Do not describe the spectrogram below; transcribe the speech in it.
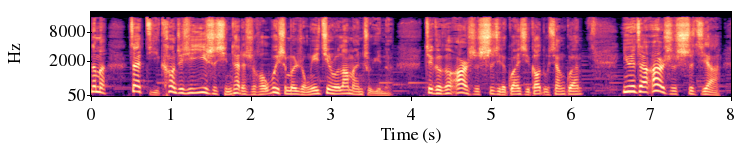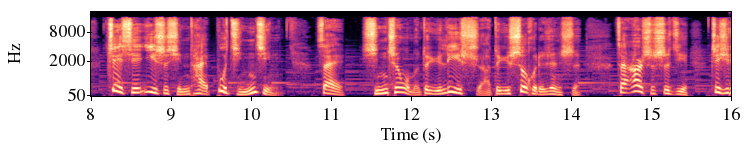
那么在抵抗这些意识形态的时候，为什么容易进入浪漫主义呢？这个跟二十世纪的关系高度相关，因为在二十世纪啊，这些意识形态不仅仅在形成我们对于历史啊、对于社会的认识，在二十世纪，这些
